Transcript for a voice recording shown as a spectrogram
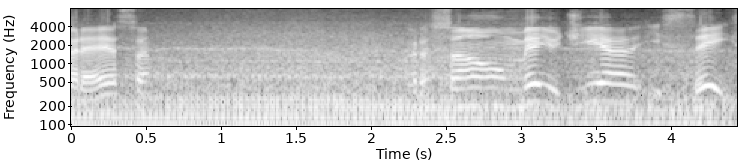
hora é essa? Agora são meio-dia e seis.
